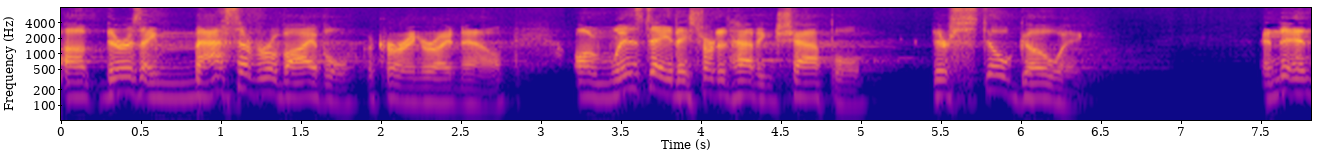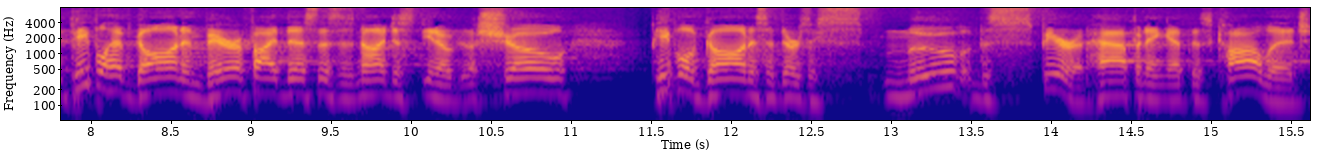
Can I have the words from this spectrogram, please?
Um, there is a massive revival occurring right now. On Wednesday, they started having chapel. They're still going. And, and people have gone and verified this. This is not just you know a show. People have gone and said there's a move of the Spirit happening at this college.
